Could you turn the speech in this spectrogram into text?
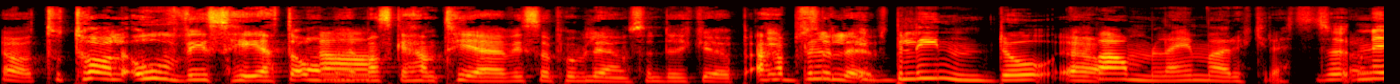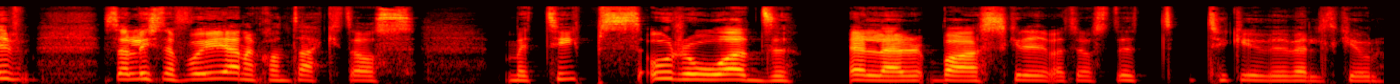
ja, total ovisshet om Ja. hur man ska hantera vissa problem som dyker upp. Bl- i Absolut. blindo Ja. famla i mörkret. Så Ja. ni som lyssnar får ju gärna kontakta oss med tips och råd. Eller bara skriva till oss, det tycker vi är väldigt kul.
